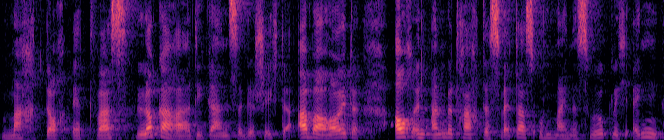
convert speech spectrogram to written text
macht doch etwas lockerer die ganze Geschichte. Aber heute, auch in Anbetracht des Wetters und meines wirklich engen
